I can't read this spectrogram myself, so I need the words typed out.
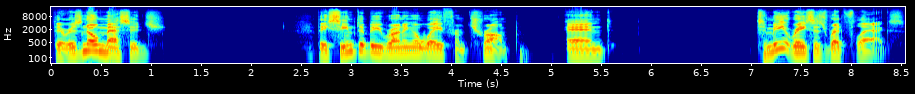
There is no message. They seem to be running away from Trump. And to me, it raises red flags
